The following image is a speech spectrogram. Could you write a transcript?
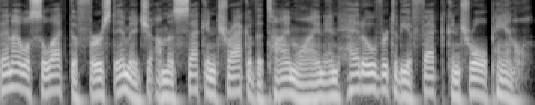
Then I will select the first image on the second track of the timeline and head over to the Effect Control panel.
